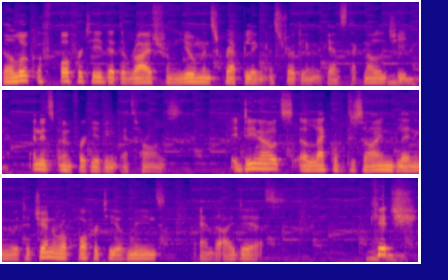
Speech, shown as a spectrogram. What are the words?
the look of poverty that derives from humans grappling and struggling against technology and its unforgiving advance. It denotes a lack of design blending with the general poverty of means and ideas. Kitsch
